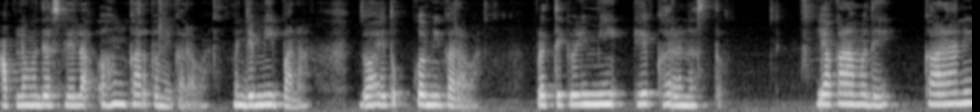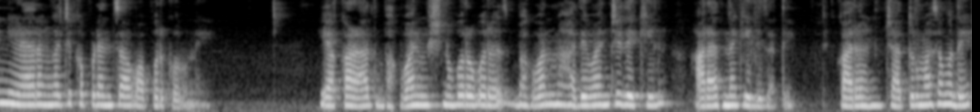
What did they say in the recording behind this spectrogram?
आपल्यामध्ये असलेला अहंकार कमी करावा. म्हणजे मीपणा जो आहे तो कमी करावा. प्रत्येक वेळी मी हे खरं नसतं. या काळामध्ये काळ्या आणि निळ्या रंगाच्या कपड्यांचा वापर करू नये. या काळात भगवान विष्णूबरोबरच भगवान महादेवांची देखील आराधना केली जाते. कारण चातुर्मासामध्ये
